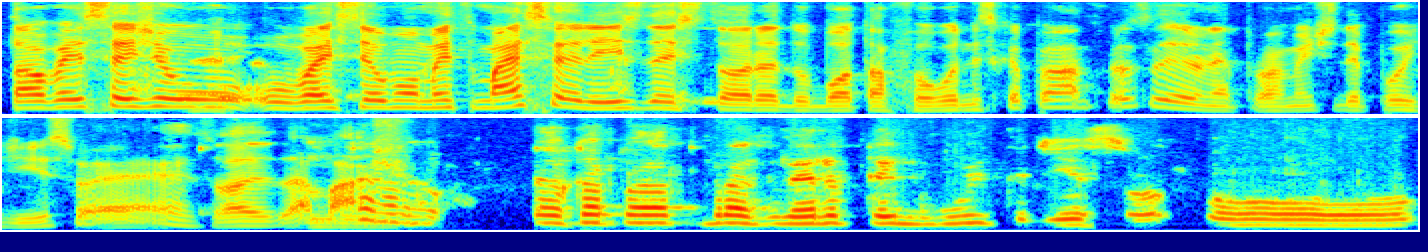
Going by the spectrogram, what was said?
Talvez seja o, é. o, vai ser o momento mais feliz da história do Botafogo nesse Campeonato Brasileiro, né? Provavelmente depois disso é só abaixo o Campeonato Brasileiro tem muito disso. O...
